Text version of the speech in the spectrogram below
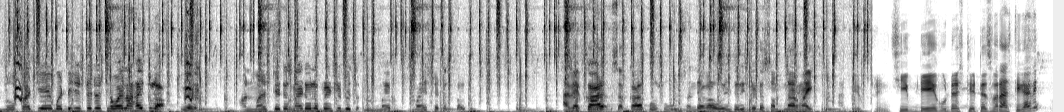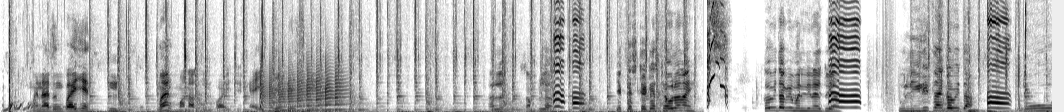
लोकांचे बर्थडेचे स्टेटस ठेवायला आहे तुला वेळ. आणि माझं स्टेटस नाही ठेवलं फ्रेंडशिप डेचं माझे स्टेटस पाहिजे सकाळ सकाळपासून संध्याकाळ होईल तरी स्टेटस संपणार नाही. अबे फ्रेंडशिप डे कुठं स्टेटस वर असते का बे मनातून पाहिजे. मग? मनातून पाहिजे. काही. आलं संपलं. एक तर स्टेटस ठेवलं नाही. कविता बी म्हणली नाही तुया तू लिहिलीच नाही कविता. तू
